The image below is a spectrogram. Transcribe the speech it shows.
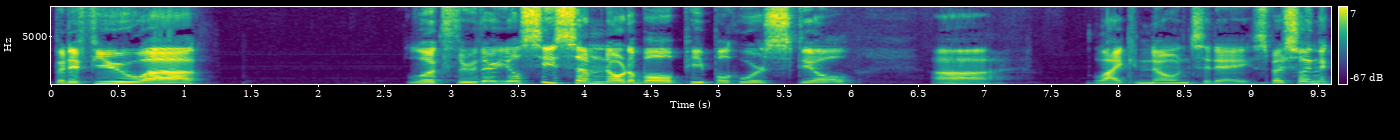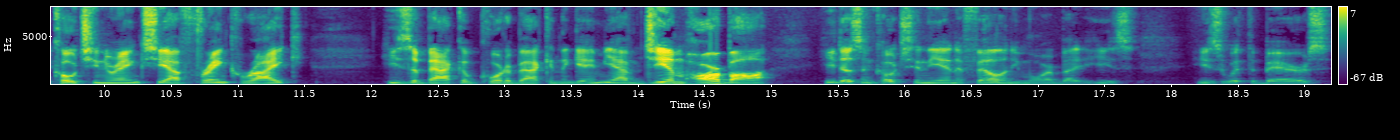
But if you uh, look through there, you'll see some notable people who are still uh, like known today, especially in the coaching ranks. You have Frank Reich, he's a backup quarterback in the game. You have Jim Harbaugh, he doesn't coach in the NFL anymore, but he's he's with the Bears.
